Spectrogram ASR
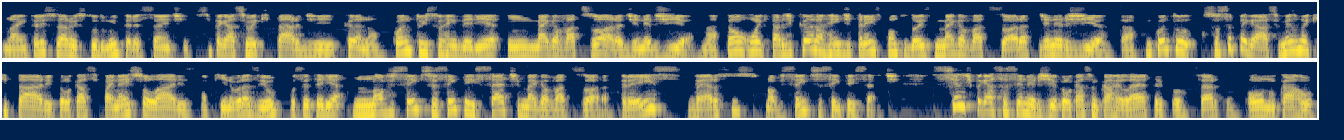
Né? Então, eles fizeram um estudo muito interessante. Se pegasse um hectare de cana, quanto isso renderia em megawatts-hora de energia? Né? Então, um hectare de cana rende 3,2 megawatts-hora de energia. Tá? Enquanto, se você pegasse o mesmo hectare e colocasse painéis solares aqui no Brasil, você teria 967 megawatts-hora. 3 versus 967. Se a gente pegasse essa energia e colocasse um carro elétrico, certo? Ou num carro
